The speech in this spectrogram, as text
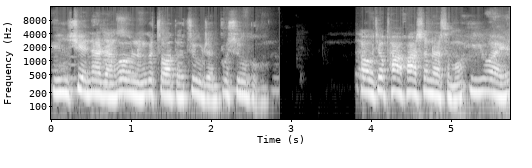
晕眩啊，然后能够抓得住人不舒服。那我就怕发生了什么意外。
